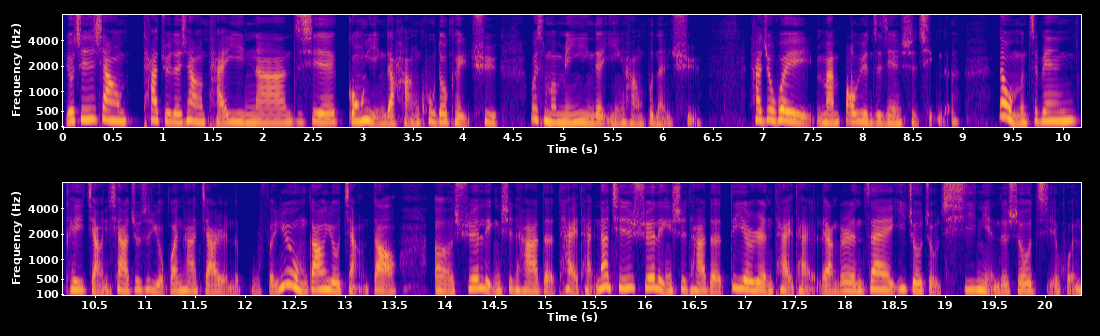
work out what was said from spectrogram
尤其是像他觉得像台银啊这些公营的行库都可以去，为什么民营的银行不能去？他就会蛮抱怨这件事情的。那我们这边可以讲一下，就是有关他家人的部分，因为我们刚刚有讲到，呃，薛玲是他的太太。那其实薛玲是他的第二任太太，两个人在一九九七年的时候结婚。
